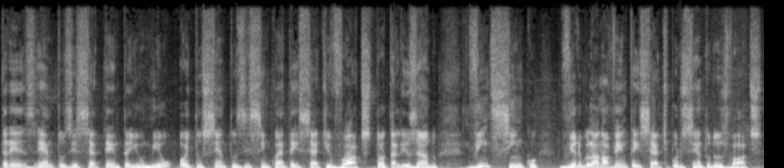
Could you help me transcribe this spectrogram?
371.857 votos, totalizando 25,97% dos votos.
